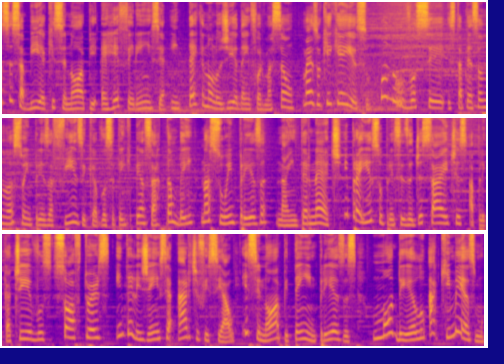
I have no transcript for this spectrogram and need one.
Você sabia que Sinop é referência em tecnologia da informação? Mas o que, é isso? Quando você está pensando na sua empresa física, você tem que pensar também na sua empresa na internet. E para isso precisa de sites, aplicativos, softwares, inteligência artificial. E Sinop tem empresas modelo aqui mesmo,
